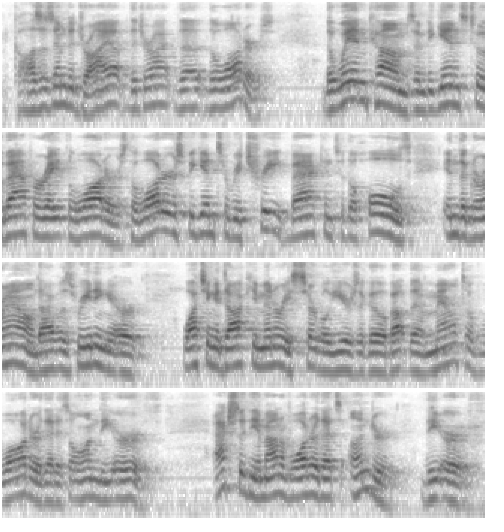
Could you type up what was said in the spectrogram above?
It causes him to dry up the, dry, the, the waters. The wind comes and begins to evaporate the waters. The waters begin to retreat back into the holes in the ground. I was reading or watching a documentary several years ago about the amount of water that is on the earth. Actually, the amount of water that's under the earth.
